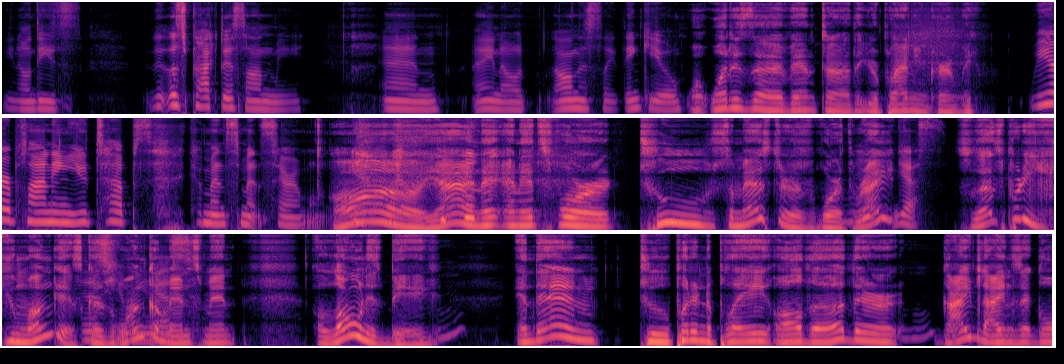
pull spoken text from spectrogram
you know, these. Let's practice on me, and I know honestly, thank you. What what is the event uh, that you're planning currently? We are planning UTEP's commencement ceremony. Oh yeah, and it, and it's for two semesters worth, right? Yes. So that's pretty humongous because one commencement alone is big, Mm-hmm. and then to put into play all the other Mm-hmm. Guidelines that go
